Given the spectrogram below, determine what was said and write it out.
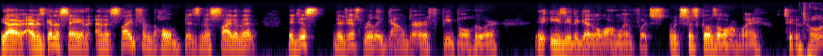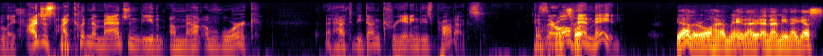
yeah. I, I was gonna say, and, and aside from the whole business side of it, they just they're just really down to earth people who are easy to get along with, which which just goes a long way too. Totally. I just I couldn't imagine the amount of work that had to be done creating these products because they're all what- handmade. Yeah, they're all handmade, I, and I mean, I guess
